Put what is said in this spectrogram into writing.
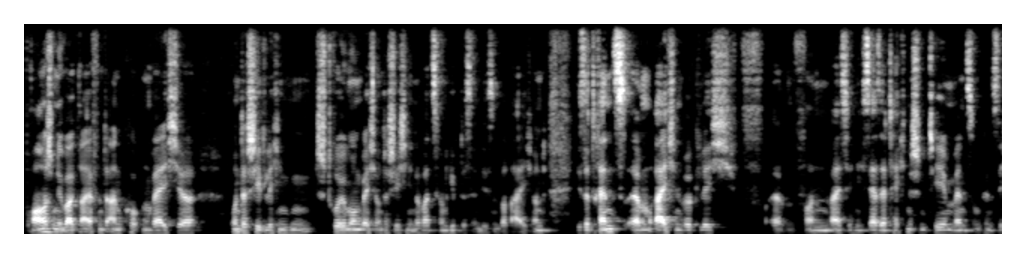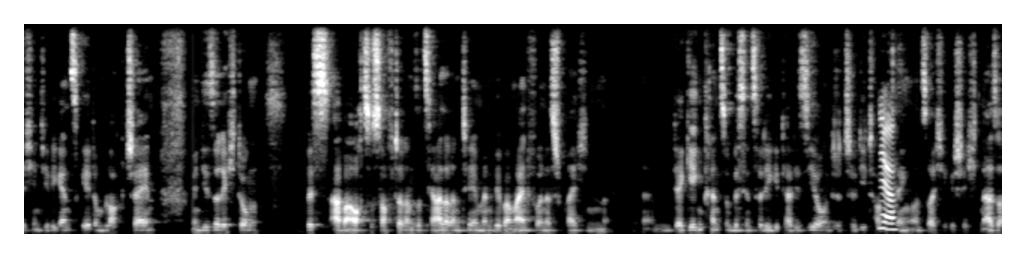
branchenübergreifend angucken, welche unterschiedlichen Strömungen, welche unterschiedlichen Innovationen gibt es in diesem Bereich. Und diese Trends ähm, reichen wirklich ähm, von, weiß ich nicht, sehr, sehr technischen Themen, wenn es um künstliche Intelligenz geht, um Blockchain, in diese Richtung, bis aber auch zu softeren, sozialeren Themen, wenn wir über Mindfulness sprechen, ähm, der Gegentrend so ein bisschen zur Digitalisierung, Digital Detoxing ja. und solche Geschichten. Also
